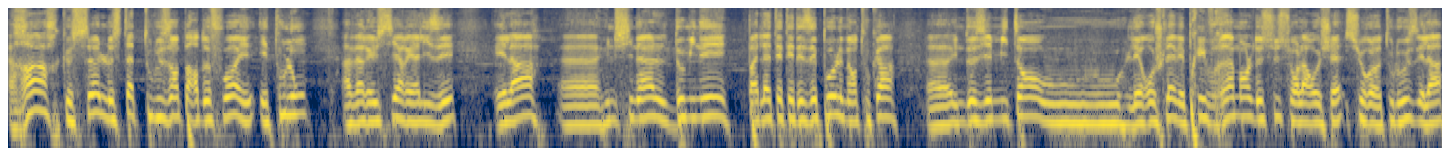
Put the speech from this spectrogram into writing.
rare que seul le Stade Toulousain par deux fois et, et Toulon avait réussi à réaliser. Et là, euh, une finale dominée, pas de la tête et des épaules, mais en tout cas euh, une deuxième mi-temps où les Rochelais avaient pris vraiment le dessus sur euh, Toulouse. Et là,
